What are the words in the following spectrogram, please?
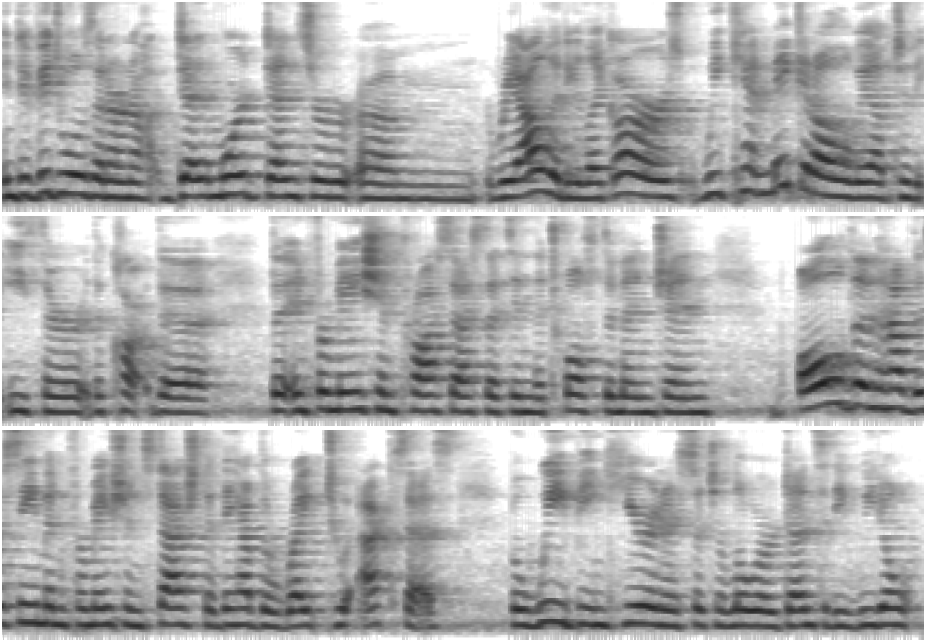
individuals that are in a de- more denser um, reality like ours, we can't make it all the way up to the ether, the car, the the information process that's in the twelfth dimension. All of them have the same information stashed that they have the right to access, but we, being here in a, such a lower density, we don't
